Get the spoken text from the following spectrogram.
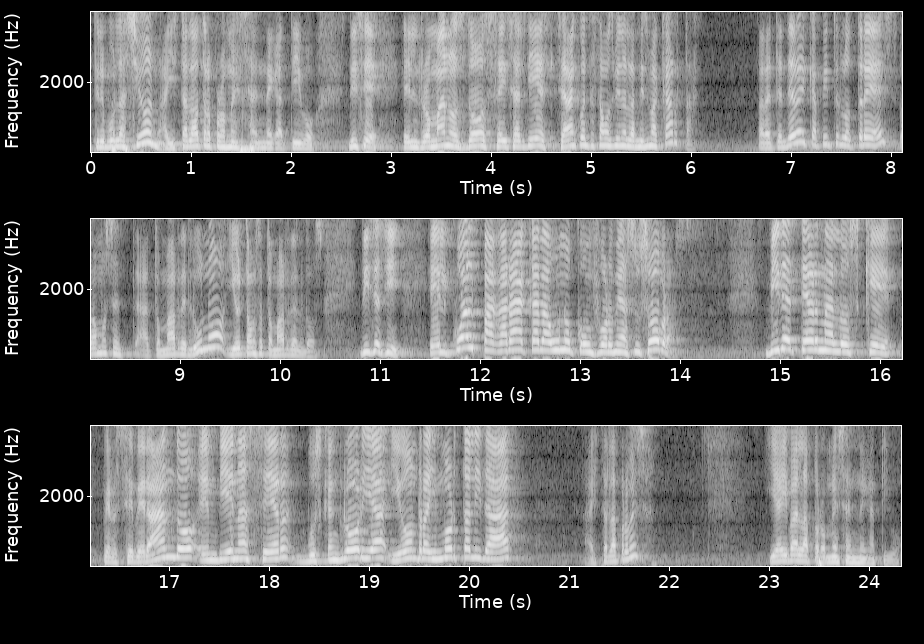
tribulación. Ahí está la otra promesa en negativo. Dice en Romanos 2, 6 al 10. ¿Se dan cuenta? Estamos viendo la misma carta. Para entender el capítulo 3, vamos a tomar del 1 y ahorita vamos a tomar del 2. Dice así, el cual pagará a cada uno conforme a sus obras. Vida eterna a los que, perseverando en bien hacer, buscan gloria y honra e inmortalidad. Ahí está la promesa. Y ahí va la promesa en negativo.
